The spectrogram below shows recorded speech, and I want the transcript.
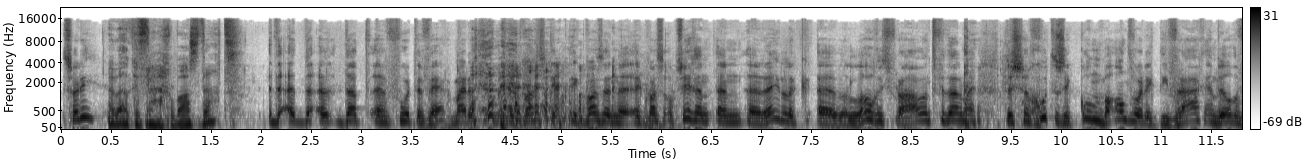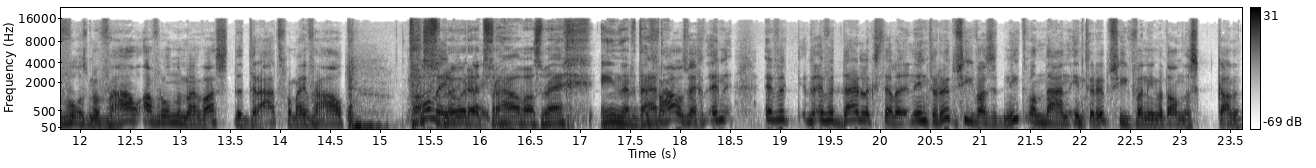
Sorry? En welke vraag was dat? D- d- dat eh, voert te ver. Maar het, het was, ik, ik, was een, eh, ik was op zich een, een, een redelijk eh, logisch verhaal aan het vertellen. Maar dus zo goed als ik kon beantwoordde ik die vraag. En wilde vervolgens mijn verhaal afronden. Maar was de draad van mijn verhaal Het was volledig verloren, het verhaal was weg. Inderdaad. Het verhaal is weg. En even, even duidelijk stellen, een interruptie was het niet. Want na een interruptie van iemand anders kan het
